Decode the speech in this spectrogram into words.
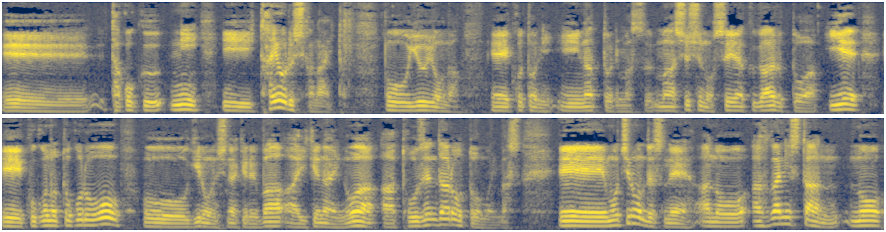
えー、他国に頼るしかないというような。えー、ことになっております。まあ、種々の制約があるとはいええー、ここのところを議論しなければいけないのは当然だろうと思います。えー、もちろんですね、あの、アフガニスタンの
